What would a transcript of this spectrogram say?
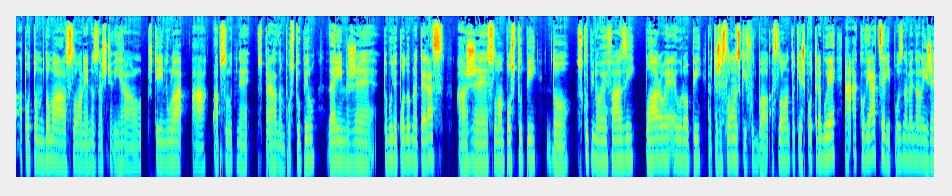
a potom doma Slovan jednoznačne vyhral 4-0 a absolútne s prehľadom postúpil. Verím, že to bude podobné teraz a že Slovan postupí do skupinovej fázy pohárovej Európy, pretože slovenský futbal a Slovan to tiež potrebuje. A ako viacerí poznamenali, že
